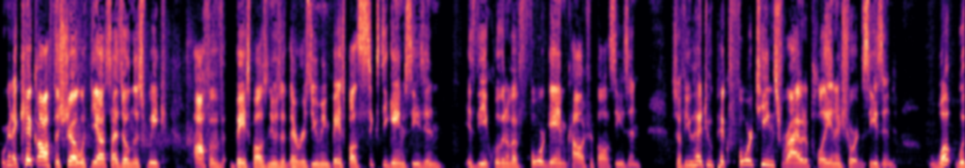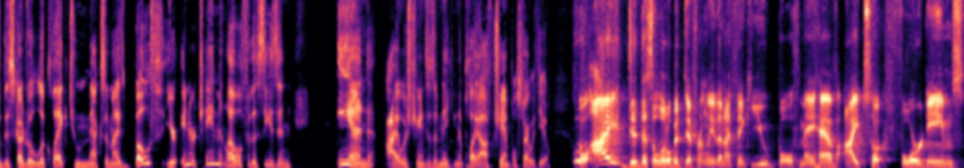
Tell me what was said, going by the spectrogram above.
We're gonna kick off the show with the Outside Zone this week, off of baseball's news that they're resuming. Baseball's 60 game season is the equivalent of a four game college football season. So if you had to pick four teams for Iowa to play in a shortened season, what would the schedule look like to maximize both your entertainment level for the season and Iowa's chances of making the playoff? Champ, we'll start with you. So I did this a little bit differently than I think you both may have. I took four games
